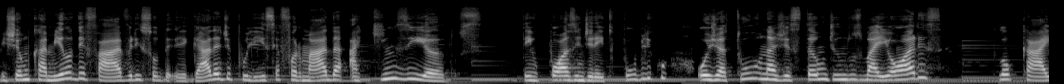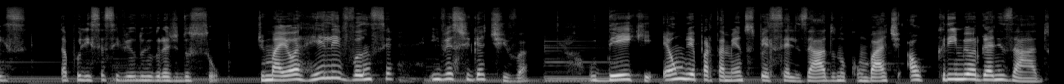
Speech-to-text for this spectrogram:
Me chamo Camila De Favre, sou delegada de polícia formada há 15 anos. Tenho pós em direito público, hoje atuo na gestão de um dos maiores locais da Polícia Civil do Rio Grande do Sul, de maior relevância investigativa o DEIC é um departamento especializado no combate ao crime organizado,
